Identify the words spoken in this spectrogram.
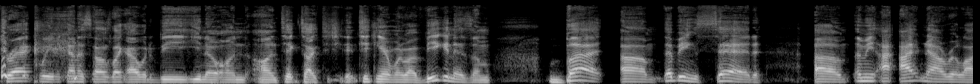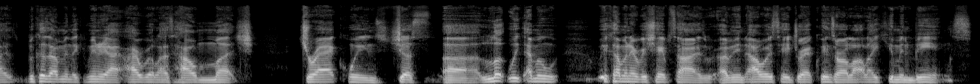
drag queen. It kind of sounds like I would be, you know, on, on TikTok teaching, teaching everyone about veganism. But, um, that being said, um, I mean, I, I now realize because I'm in the community, I, I realize how much drag queens just uh, look. We, I mean, we come in every shape, size. I mean, I always say drag queens are a lot like human beings.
